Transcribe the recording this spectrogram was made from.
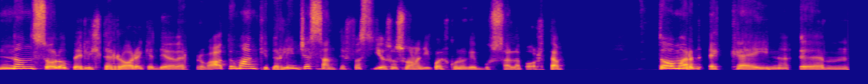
non solo per il terrore che deve aver provato, ma anche per l'incessante e fastidioso suono di qualcuno che bussa alla porta. Tomard e Kane ehm,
